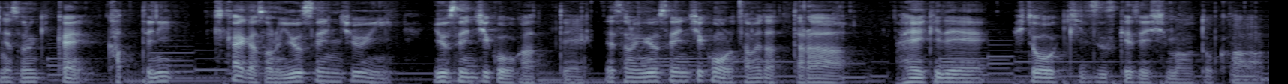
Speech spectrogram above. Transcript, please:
でその機械勝手に機械がその優先順位優先事項があってでその優先事項のためだったら平気で人を傷つけてしまうとか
